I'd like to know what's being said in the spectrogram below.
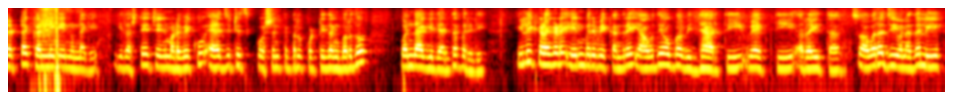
ಬೆಟ್ಟ ಕಣ್ಣಿಗೆ ನುಣ್ಣಗೆ. ಇದಷ್ಟೇ ಚೇಂಜ್ ಮಾಡಬೇಕು. As it is question paper ಕೊಟ್ಟಿದ್ದಂಗೆ ಬರೆದು ಒಂದಾಗಿದೆ ಅಂತ ಬರೀರಿ. ಇಲ್ಲಿ ಕೆಳಗಡೆ ಏನು ಬರೀಬೇಕಂದ್ರೆ ಯಾವುದೇ ಒಬ್ಬ ವಿದ್ಯಾರ್ಥಿ, ವ್ಯಕ್ತಿ, ರೈತ ಸೊ ಅವರ ಜೀವನದಲ್ಲಿ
